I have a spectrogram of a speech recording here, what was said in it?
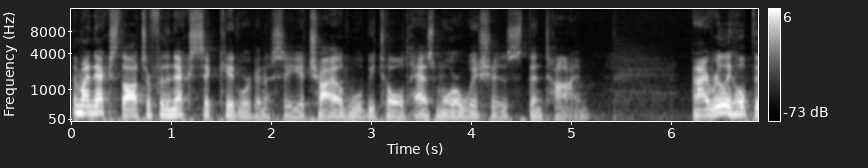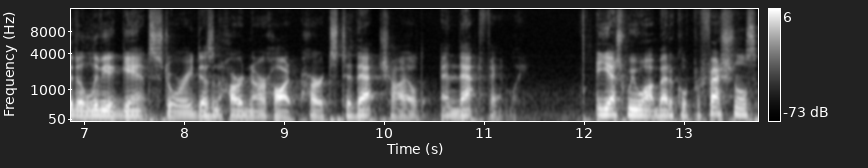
Then my next thoughts are for the next sick kid we're going to see. A child, we'll be told, has more wishes than time. And I really hope that Olivia Gant's story doesn't harden our hearts to that child and that family. Yes, we want medical professionals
